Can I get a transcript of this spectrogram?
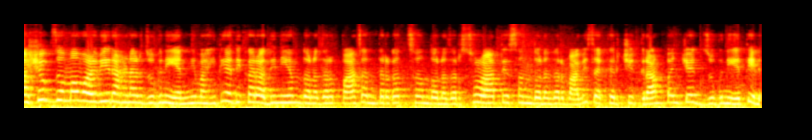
अशोक जोमा वळवी राहणार जुगनी यांनी माहिती अधिकार अधिनियम दोन हजार पाच अंतर्गत सन दोन हजार सोळा ते सन दोन हजार बावीस अखेरची ग्रामपंचायत जुगनी येथील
